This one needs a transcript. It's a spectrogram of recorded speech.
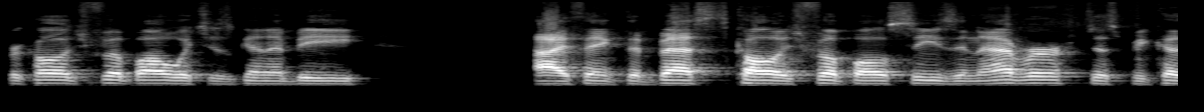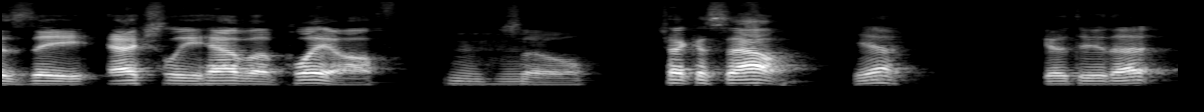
for college football, which is going to be, I think, the best college football season ever, just because they actually have a playoff. Mhm. So check us out. yeah, go do that.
